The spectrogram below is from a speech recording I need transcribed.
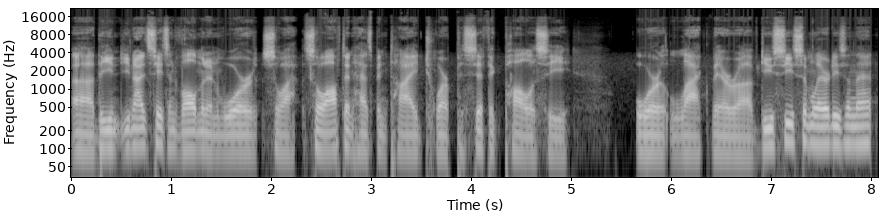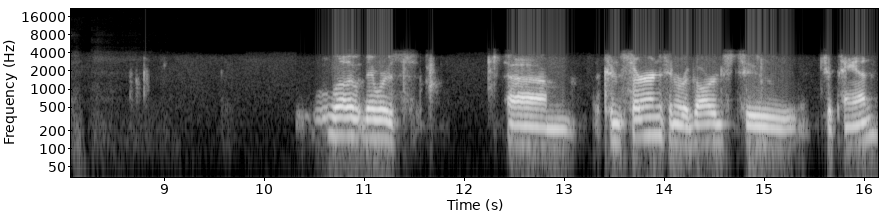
uh, the United States' involvement in war so so often has been tied to our Pacific policy or lack thereof. Do you see similarities in that? Well, there was um, concerns in regards to Japan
